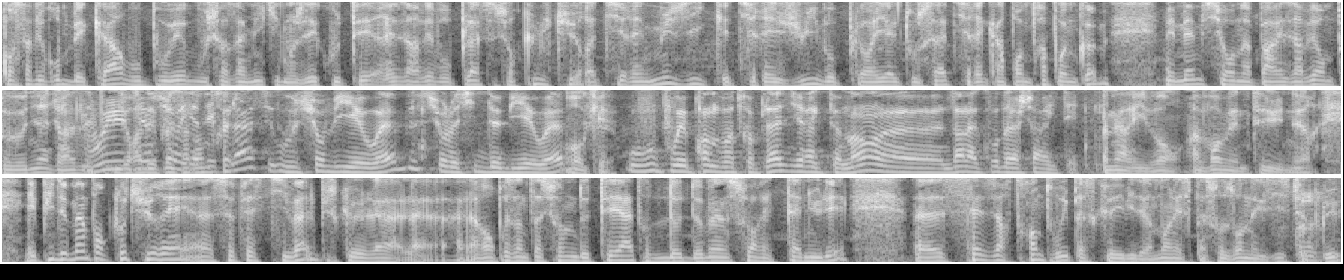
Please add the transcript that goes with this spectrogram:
concert du groupe Bécard. Vous pouvez, vous chers amis qui nous écoutez, réserver vos places sur culture-musique-juive au pluriel, tout ça, carpentras.com. Mais même si on n'a pas réservé, on peut venir, il y aura, il y aura des sûr, places à l'entrée. places ou sur billet web, sur le site de billet web, où vous pouvez prendre votre place directement euh, dans la cour de la Charité. en arrivant avant 21h. Et puis demain, pour clôturer euh, ce festival, puisque la, la, la représentation de théâtre de demain soir est annulée, euh, 16h30, oui, parce que évidemment l'espace ozone n'existe Mm. plus.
